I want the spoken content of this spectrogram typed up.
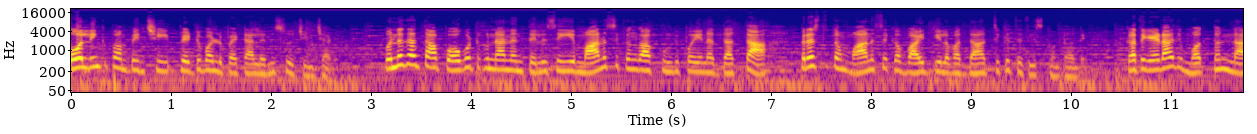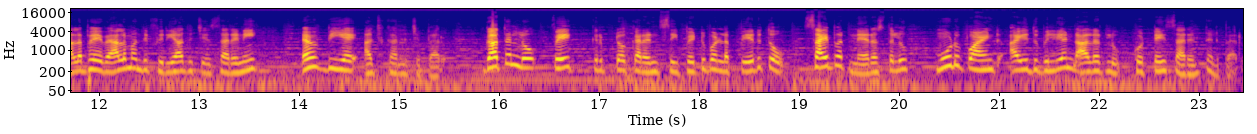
ఓ లింక్ పంపించి పెట్టుబడులు పెట్టాలని సూచించాడు. ఉన్నదంతా పోగొట్టుకున్నానని తెలిసి మానసికంగా కుంగిపోయిన దత్త ప్రస్తుతం మానసిక వైద్యుల వద్ద చికిత్స తీసుకుంటోంది. గత ఏడాది మొత్తం నలభై వేల మంది ఫిర్యాదు చేశారని ఎఫ్బీఐ అధికారులు చెప్పారు. గతంలో ఫేక్ క్రిప్టో కరెన్సీ పెట్టుబడుల పేరుతో సైబర్ నేరస్తులు మూడు పాయింట్ ఐదు బిలియన్ డాలర్లు కొట్టేశారని తెలిపారు.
